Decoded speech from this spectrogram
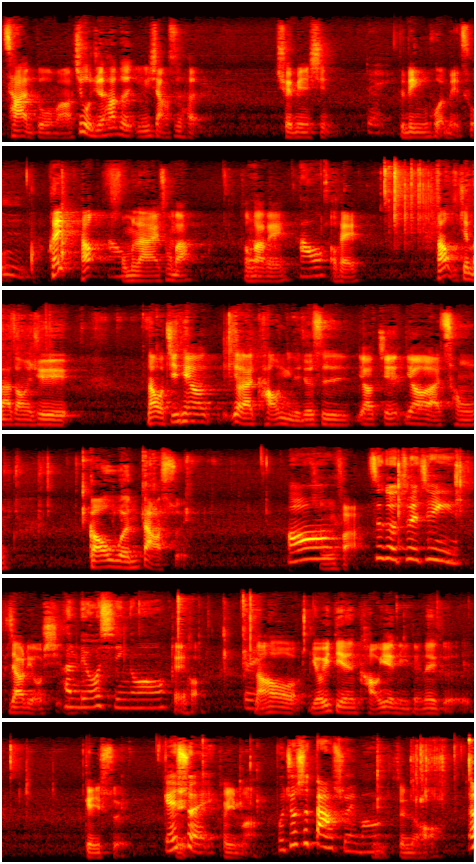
差很多吗？其实我觉得它的影响是很全面性对，灵魂，没错。嗯，OK，好，我们来冲吧，冲咖啡。好，OK，好，先把它装回去。然后我今天要要来考你的，就是要接要来冲高温大水哦冲，法，这个最近比较流行。很流行哦，OK 好，对，然后有一点考验你的那个给水，给水，可以吗？不就是大水吗？真的哦。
